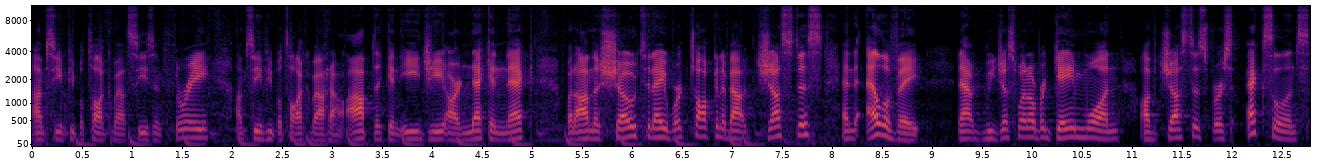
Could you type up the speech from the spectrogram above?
I'm seeing people talk about season three. I'm seeing people talk about how Optic and EG are neck and neck. But on the show today, we're talking about Justus and Elevate. Now, we just went over game one of Justus versus Excellence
